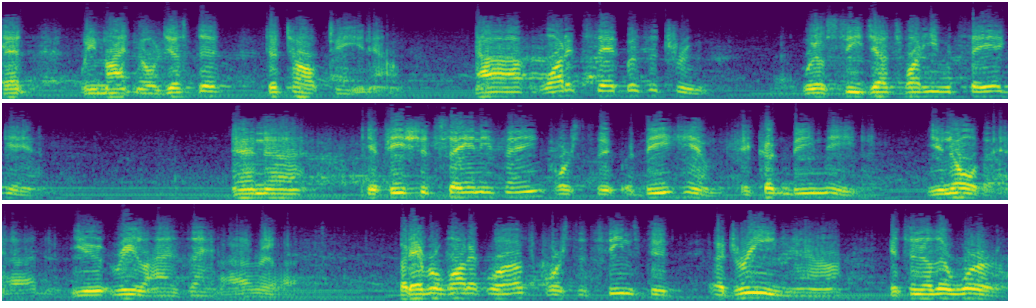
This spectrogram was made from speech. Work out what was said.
that we might know just to, to talk to you now. Now, what it said was the truth. We'll see just what he would say again. And uh, if he should say anything, of course, it would be him. It couldn't be me. You know that. You realize that. I realize. Whatever what it was, of course, it seems to a dream now. It's another world.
